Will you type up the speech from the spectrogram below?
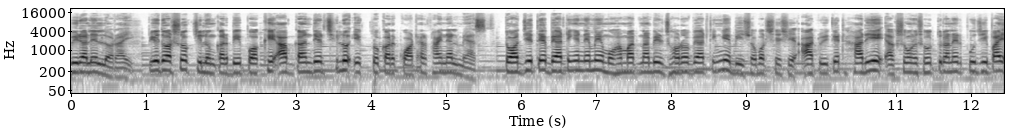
বিড়ালের লড়াই। প্রিয় দর্শক, শ্রীলঙ্কার বিপক্ষে আফগানদের ছিল এক প্রকার কোয়ার্টার ফাইনাল ম্যাচ। টস জিতে ব্যাটিংয়ে নেমে মোহাম্মদ নাবির ঝড়ো ব্যাটিংয়ে বিশ ওভার শেষে আট উইকেট হারিয়ে একশো উনসত্তর রানের পুঁজি পায়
